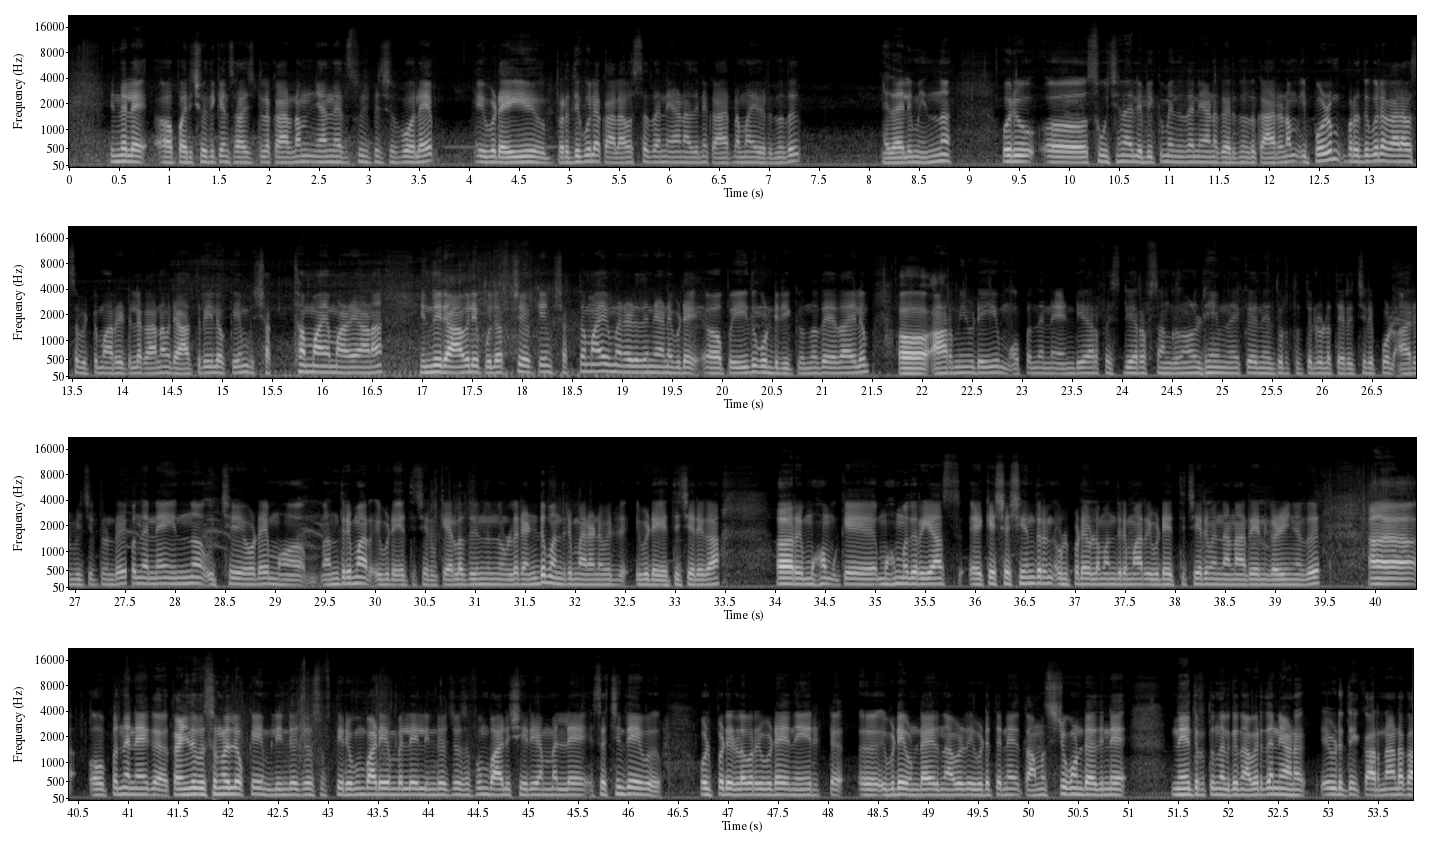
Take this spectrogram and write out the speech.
ഇന്നലെ പരിശോധിക്കാൻ സാധിച്ചിട്ടില്ല. കാരണം ഞാൻ നേരത്തെ സൂചിപ്പിച്ചതുപോലെ ഇവിടെ ഈ പ്രതികൂല കാലാവസ്ഥ തന്നെയാണ് അതിന് കാരണമായി വരുന്നത്. ഏതായാലും ഇന്ന് ഒരു സൂചന ലഭിക്കുമെന്ന് തന്നെയാണ് കരുതുന്നത്. കാരണം ഇപ്പോഴും പ്രതികൂല കാലാവസ്ഥ വിട്ടുമാറിയിട്ടില്ല കാരണം രാത്രിയിലൊക്കെയും ശക്തമായ മഴയാണ്. ഇന്ന് രാവിലെ പുലർച്ചെയൊക്കെയും ശക്തമായ മഴ തന്നെയാണ് ഇവിടെ പെയ്തുകൊണ്ടിരിക്കുന്നത്. ഏതായാലും ആർമിയുടെയും ഒപ്പം തന്നെ N D R F S D R F സംഘങ്ങളുടെയും ഒക്കെ നേതൃത്വത്തിലുള്ള തെരച്ചിൽ ഇപ്പോൾ ആരംഭിച്ചിട്ടുണ്ട്. ഒപ്പം തന്നെ ഇന്ന് ഉച്ചയോടെ മന്ത്രിമാർ ഇവിടെ എത്തിച്ചേരും. കേരളത്തിൽ നിന്നുള്ള രണ്ട് മന്ത്രിമാരാണ് ഇവിടെ എത്തിച്ചേരുക. മുഹമ്മദ് റിയാസ് എ കെ ശശീന്ദ്രൻ ഉൾപ്പെടെയുള്ള മന്ത്രിമാർ ഇവിടെ എത്തിച്ചേരുമെന്നാണ് അറിയാൻ കഴിഞ്ഞത് ഒപ്പം തന്നെ കഴിഞ്ഞ ദിവസങ്ങളിലൊക്കെയും Lindo Joseph Thiruvambadi M L A Lindo ജോസഫും Balussery M L A Sachin Dev ഉൾപ്പെടെയുള്ളവർ ഇവിടെ നേരിട്ട് ഇവിടെ ഉണ്ടായിരുന്നു. അവർ ഇവിടെ തന്നെ താമസിച്ചുകൊണ്ട് അതിന്റെ നേതൃത്വം നൽകുന്ന അവർ തന്നെയാണ് ഇവിടുത്തെ കർണാടക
